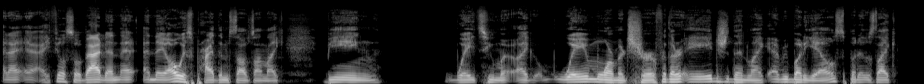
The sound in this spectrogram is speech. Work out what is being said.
and I, I feel so bad, and and they always pride themselves on like being way too much like way more mature for their age than like everybody else. But it was like,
